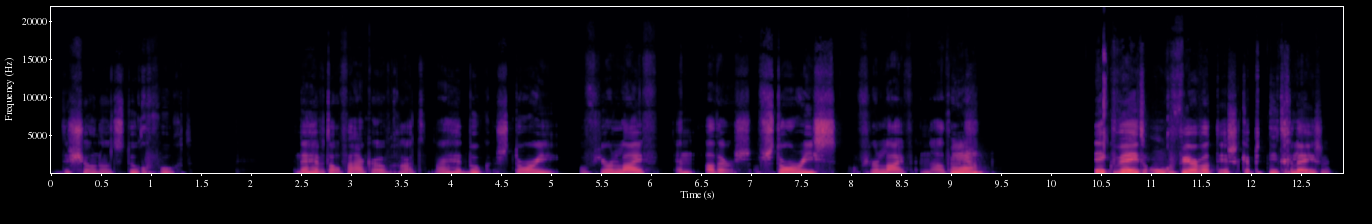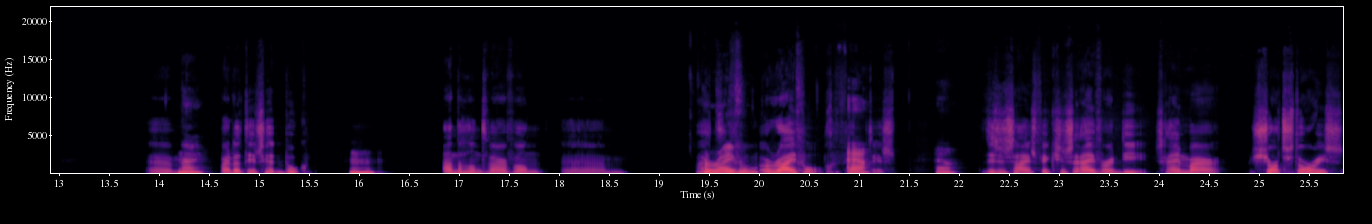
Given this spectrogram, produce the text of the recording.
de show notes toegevoegd. En daar hebben we het al vaker over gehad. Maar het boek Story of Your Life and Others. Of Stories of Your Life and Others. Ja, Ik weet ongeveer wat het is. Ik heb het niet gelezen. Ehm, nee. Maar dat is het boek Mhm. aan de hand waarvan ehm, Arrival. Arrival gefilmd Ja. is. Ja. Het is een science fiction schrijver die schijnbaar short stories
